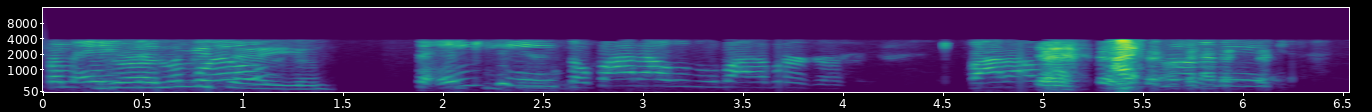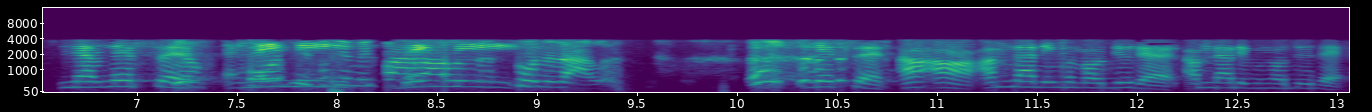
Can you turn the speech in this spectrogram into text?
from ages girl, let me 12 tell you. to 18, so five dollars will buy a burger. Five dollars, you know what I mean? Now listen, If and they people need give me five they dollars, need twenty dollars. Listen, uh uh-uh, I'm not even gonna do that. I'm not even gonna do that.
